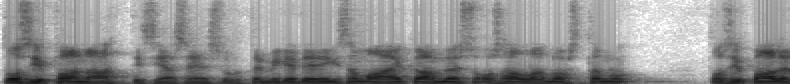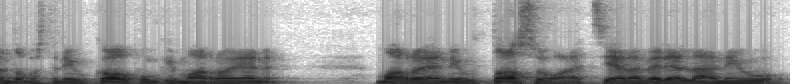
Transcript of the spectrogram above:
tosi fanaattisia sen suhteen, mikä tietenkin samaan aikaan myös osalla nostanut tosi paljon niin kaupunkimarrojen marrojen niin kuin tasoa, että siellä vedellään niin kuin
